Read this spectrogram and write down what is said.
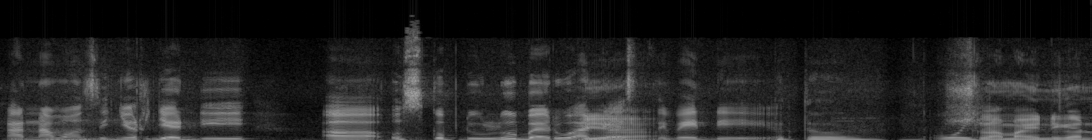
karena Monsinyur jadi eh, uskup dulu baru ada Iya. STPD. Betul. selama ini kan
